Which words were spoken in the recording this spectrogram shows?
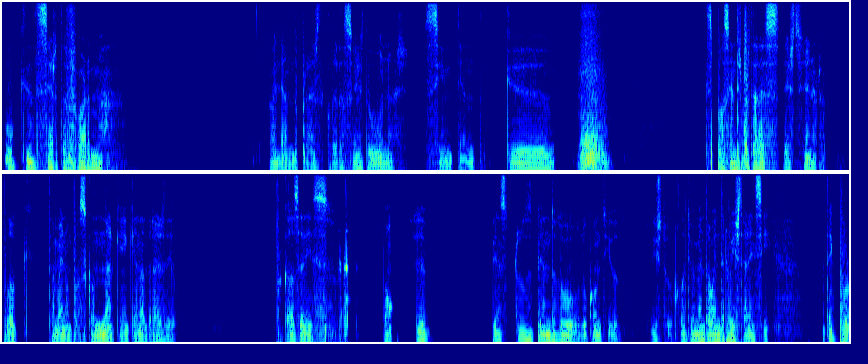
O que de certa forma, olhando para as declarações do Unas, se entende que, que se possa interpretar desse, deste género. Pelo que também não posso condenar quem é que anda atrás dele por causa disso. Bom, eh, penso que tudo depende do, do conteúdo. Isto relativamente ao entrevistar em si. Até que por,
